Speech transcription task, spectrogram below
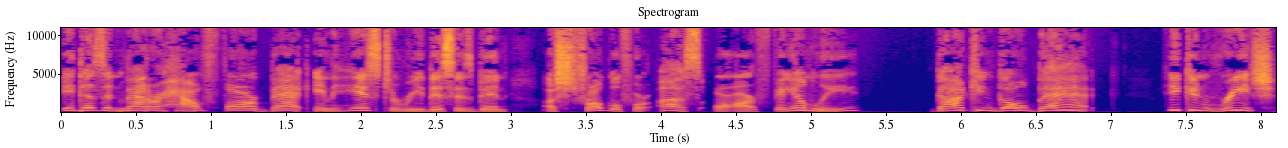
It doesn't matter how far back in history this has been a struggle for us or our family. God can go back. He can reach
